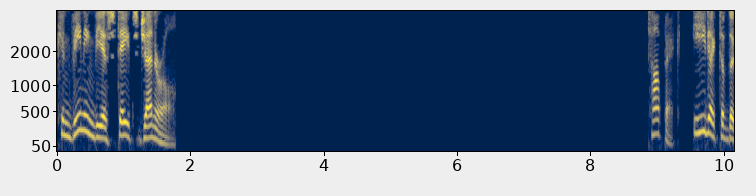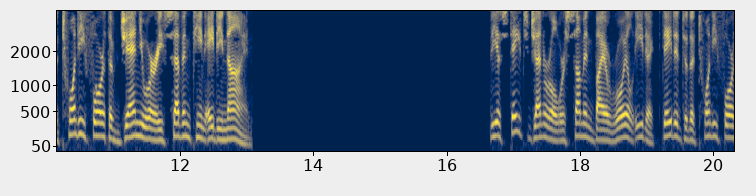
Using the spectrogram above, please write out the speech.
Convening the Estates General Edict of 24 January 1789 The Estates General were summoned by a royal edict dated to 24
